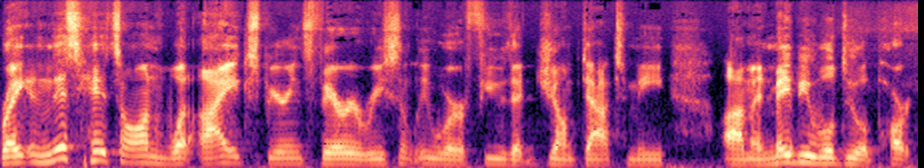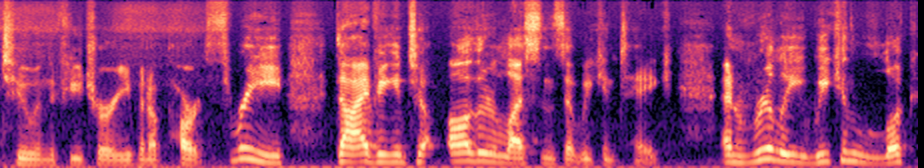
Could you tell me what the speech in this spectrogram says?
right? And this hits on what I experienced very recently were a few that jumped out to me. Um, and maybe we'll do a part two in the future or even a part three, diving into other lessons that we can take. And really, we can look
